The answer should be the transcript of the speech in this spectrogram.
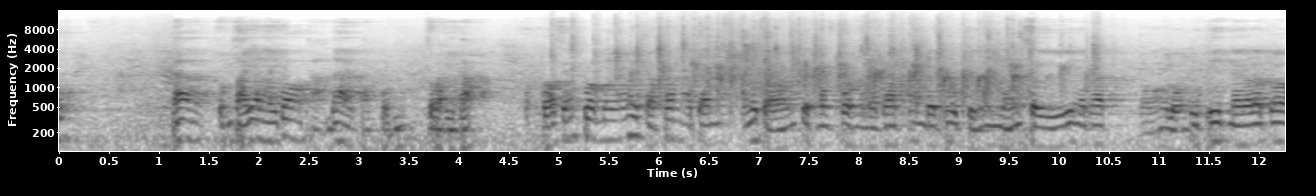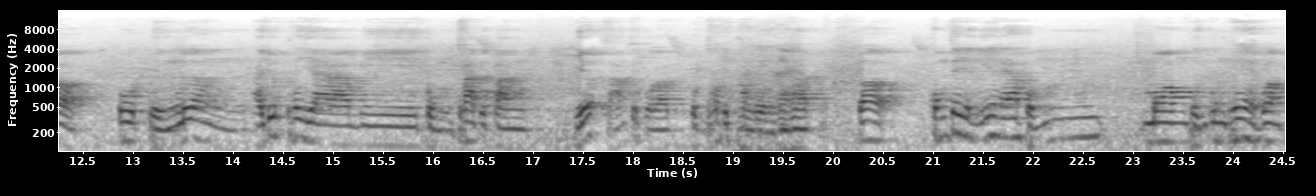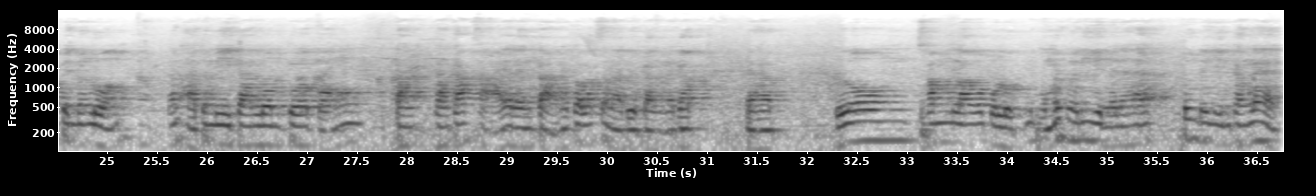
ถ้าสงสัยอะไรก็ถามได้ครับผมสวัสดีครับขอเสียงปรบมือให้กับท่านอาจารย์อนุสรณ์เจ็ดมงคลนะครับท่านได้พูดถึงหนังสือนะครับ ของหลวงพิพิธนะครับแล้วก็พูดถึงเรื่อง อยุธยามีกลุ่มชาติพันธุ์เยอะ 30 กว่ากลุ่มชาติพันธุ์เลยนะครับ ก็คงจะอย่างนี้นะครับผมมองถึงกรุงเทพว่าเป็นเมืองหลวงนั้นอาจจะมีการรวมตัวของการค้าขายอะไรต่างๆแล้วก็ลักษณะเดียวกันนะครับนะครับโรงชำเราบุรุษนี่ผมไม่เคยได้ยินเลยนะฮะเพิ่งได้ยินครั้งแรก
